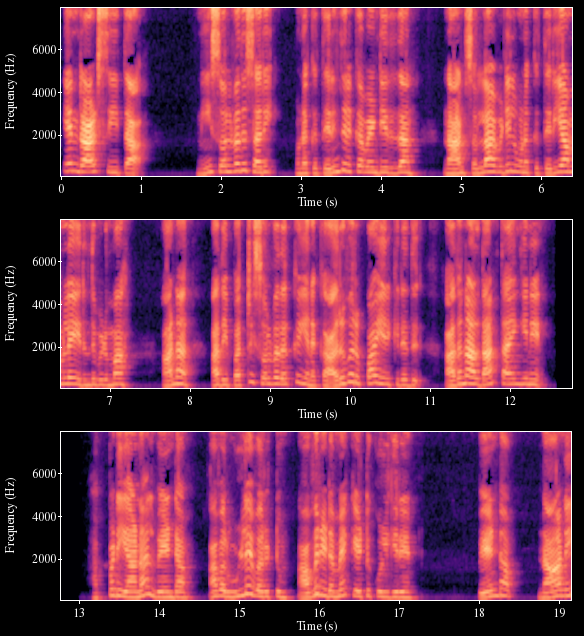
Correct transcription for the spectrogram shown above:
என்றாள் சீதா. நீ சொல்வது சரி. உனக்கு தெரிந்திருக்க வேண்டியதுதான். நான் சொல்லாவிடில் உனக்கு தெரியாமலே இருந்து விடுமா? ஆனால் அதை பற்றி சொல்வதற்கு எனக்கு அருவறுப்பாய் இருக்கிறது. அதனால்தான் தயங்கினேன். அப்படியானால் வேண்டாம். அவர் உள்ளே வரட்டும். அவரிடமே கேட்டுக்கொள்கிறேன். வேண்டாம். நானே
